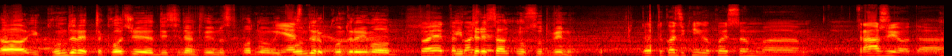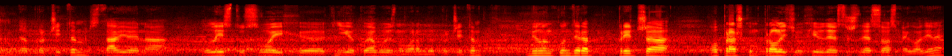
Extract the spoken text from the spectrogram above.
a, i Kundera je takođe disident, vidim da ste podneli Jeste, Kundera, ja. Kundera je imao To je takođe- interesantnu sudbinu. To je takođe knjiga koju sam e, tražio da, da pročitam, stavio je na listu svojih e, knjiga koje obavezno moram da pročitam. Milan Kundera priča o Praškom proleću 1968. godine,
